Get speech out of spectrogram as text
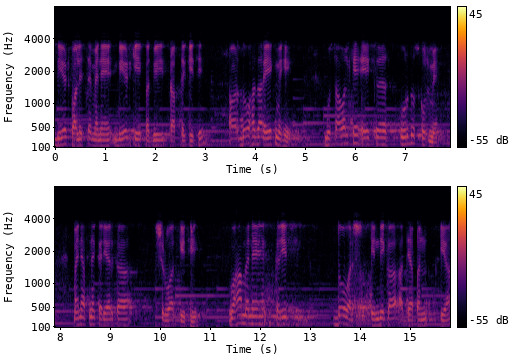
बीएड कॉलेज से मैंने बीएड की पदवी प्राप्त की थी और 2001 में ही भुसावल के एक उर्दू स्कूल में मैंने अपने करियर का शुरुआत की थी। वहाँ मैंने करीब दो वर्ष हिंदी का अध्यापन किया।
